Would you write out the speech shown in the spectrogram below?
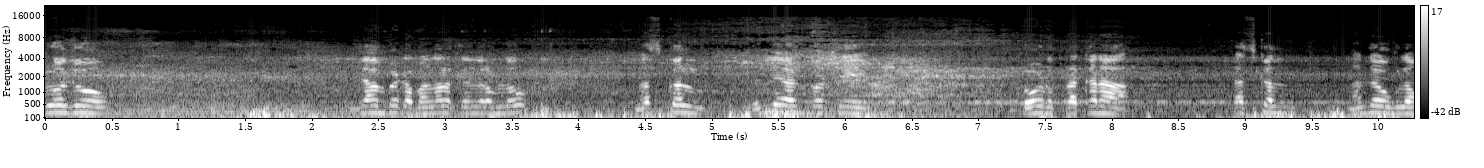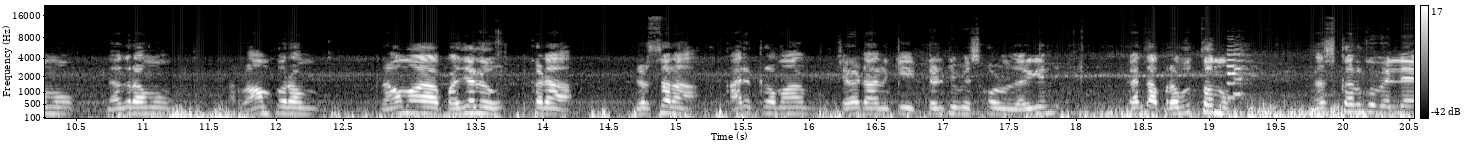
ఈరోజు నిజాంపేట మండల కేంద్రంలో నస్కల్ వెళ్ళేటువంటి రోడ్డు ప్రక్కన నస్కల్ నందగులము నగరము రాంపురం గ్రామ ప్రజలు ఇక్కడ నిరసన కార్యక్రమం చేయడానికి టెంట్ వేసుకోవడం జరిగింది. గత ప్రభుత్వము నస్కల్కు వెళ్ళే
